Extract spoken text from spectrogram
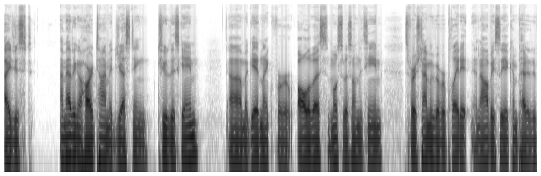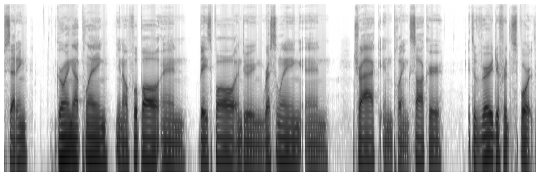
I just I'm having a hard time adjusting to this game. Um, again, like for all of us, most of us on the team, it's the first time we've ever played it, and obviously a competitive setting. Growing up playing, you know, football and baseball and doing wrestling and track and playing soccer, it's a very different sport,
